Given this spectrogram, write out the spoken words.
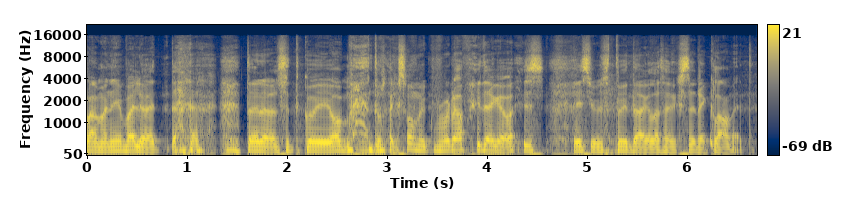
oleme nii palju, et tõenäoliselt kui homme tuleks hommikuprogrammi tegema, siis esimesed tund aega laseks reklaami, et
